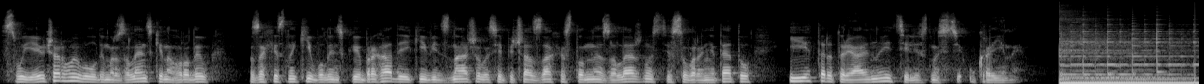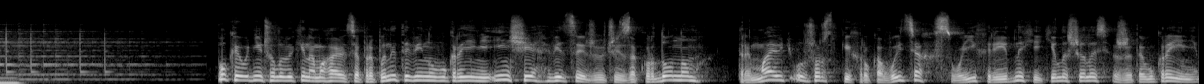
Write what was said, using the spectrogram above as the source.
Своєю чергою Володимир Зеленський нагородив захисників Волинської бригади, які відзначилися під час захисту незалежності, суверенітету і територіальної цілісності України. Поки одні чоловіки намагаються припинити війну в Україні, інші, відсиджуючись за кордоном, тримають у жорстких рукавицях своїх рідних, які лишились жити в Україні.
